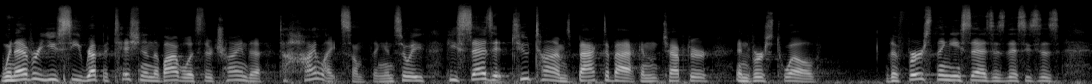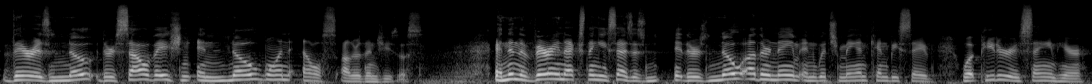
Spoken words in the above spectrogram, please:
whenever you see repetition in the Bible, it's they're trying to, to highlight something. And so he, he says it two times back to back in chapter, in verse 12. The first thing he says is this he says, There is no, there's salvation in no one else other than Jesus. And then the very next thing he says is, There's no other name in which man can be saved. What Peter is saying here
